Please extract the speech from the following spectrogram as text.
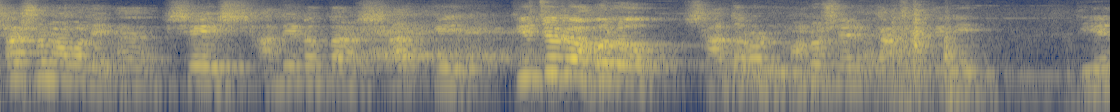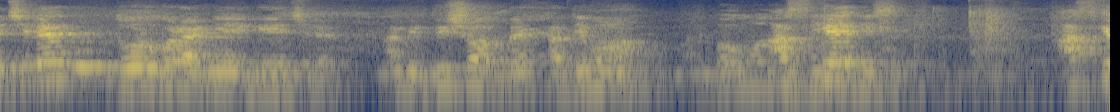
শাসন আমলে সেই স্বাধীনতার স্বাদকে কিছুটা হলেও সাধারণ মানুষের কাছে তিনি দিয়েছিলেন, দোরগোড়ায় নিয়ে গিয়েছিলেন। আমি বিশদ ব্যাখ্যা দেব না। আজকে আজকে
